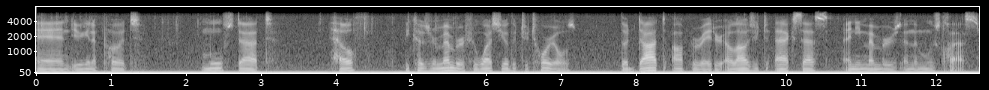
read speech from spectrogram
and you're gonna put moose dot health. Because remember if you watch the other tutorials the dot operator allows you to access any members in the moose class.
